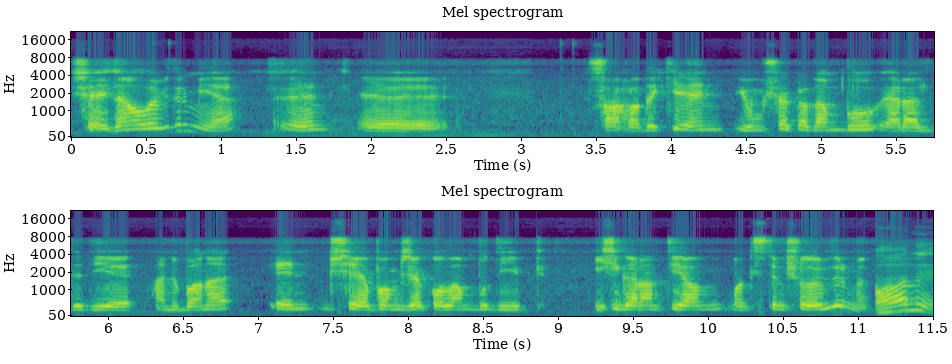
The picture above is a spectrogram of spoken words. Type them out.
Şeyden olabilir mi ya? En e, sahadaki en yumuşak adam bu herhalde diye hani bana en bir şey yapamayacak olan bu deyip işi garantiye almak istemiş olabilir mi? Abi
